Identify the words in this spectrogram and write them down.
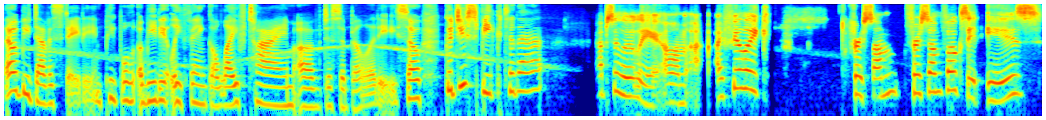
That would be devastating. People immediately think a lifetime of disability. So, could you speak to that? Absolutely. Um, I feel like for some for some folks it is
